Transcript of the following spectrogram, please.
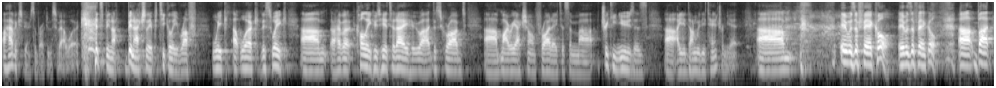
I have experienced the brokenness of our work. it's been, a, been actually a particularly rough week at work this week. Um, I have a colleague who's here today who uh, described uh, my reaction on Friday to some uh, tricky news as, uh, Are you done with your tantrum yet? Um, it was a fair call. It was a fair call. Uh, but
